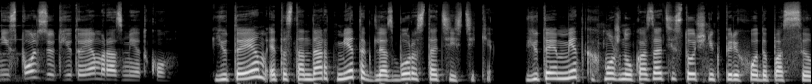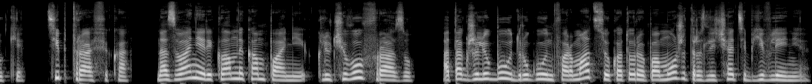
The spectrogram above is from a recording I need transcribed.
Не используют UTM-разметку. UTM – это стандарт меток для сбора статистики. В UTM-метках можно указать источник перехода по ссылке, тип трафика, название рекламной кампании, ключевую фразу, а также любую другую информацию, которая поможет различать объявления.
